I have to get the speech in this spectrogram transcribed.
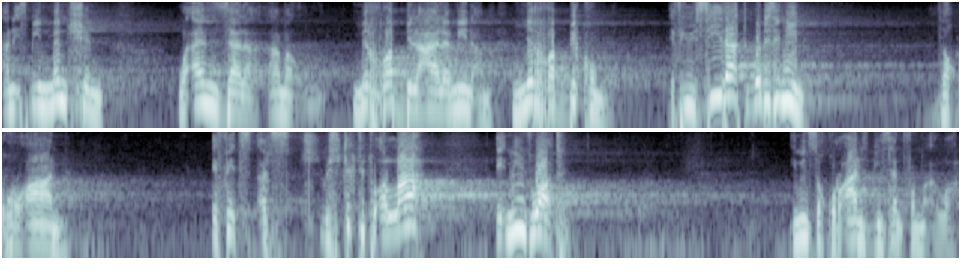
and it's been mentioned وأنزل أما من رب العالمين أما من ربكم if you see that what does it mean the Quran if it's uh, restricted to Allah it means what it means the Quran is being sent from Allah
